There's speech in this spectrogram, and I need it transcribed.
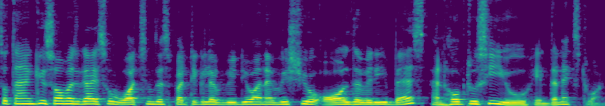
So thank you so much guys for watching this particular video and I wish you all the very best and hope to see you in the next one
